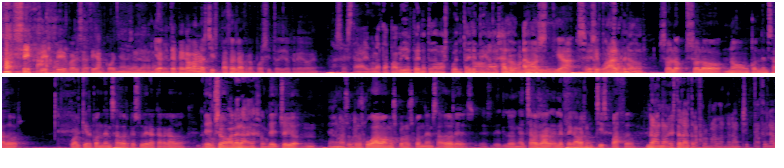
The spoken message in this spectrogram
sí, sí, sí, pues se hacían coñas. Yo- te pegaban los chispazos a propósito, yo creo, ¿eh? O sea, estaba ahí con la tapa abierta y no te dabas cuenta y No, le te pegabas pega al, una al- hostia, sí, es al igual, pero solo, solo, no, un condensador. Cualquier condensador que estuviera cargado. De Pues hecho, igual era eso. De hecho, yo, no nosotros jugábamos con los condensadores, es- lo enganchabas, a- le pegabas un chispazo. No, no, este era el transformador, no era un chipazo, era.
